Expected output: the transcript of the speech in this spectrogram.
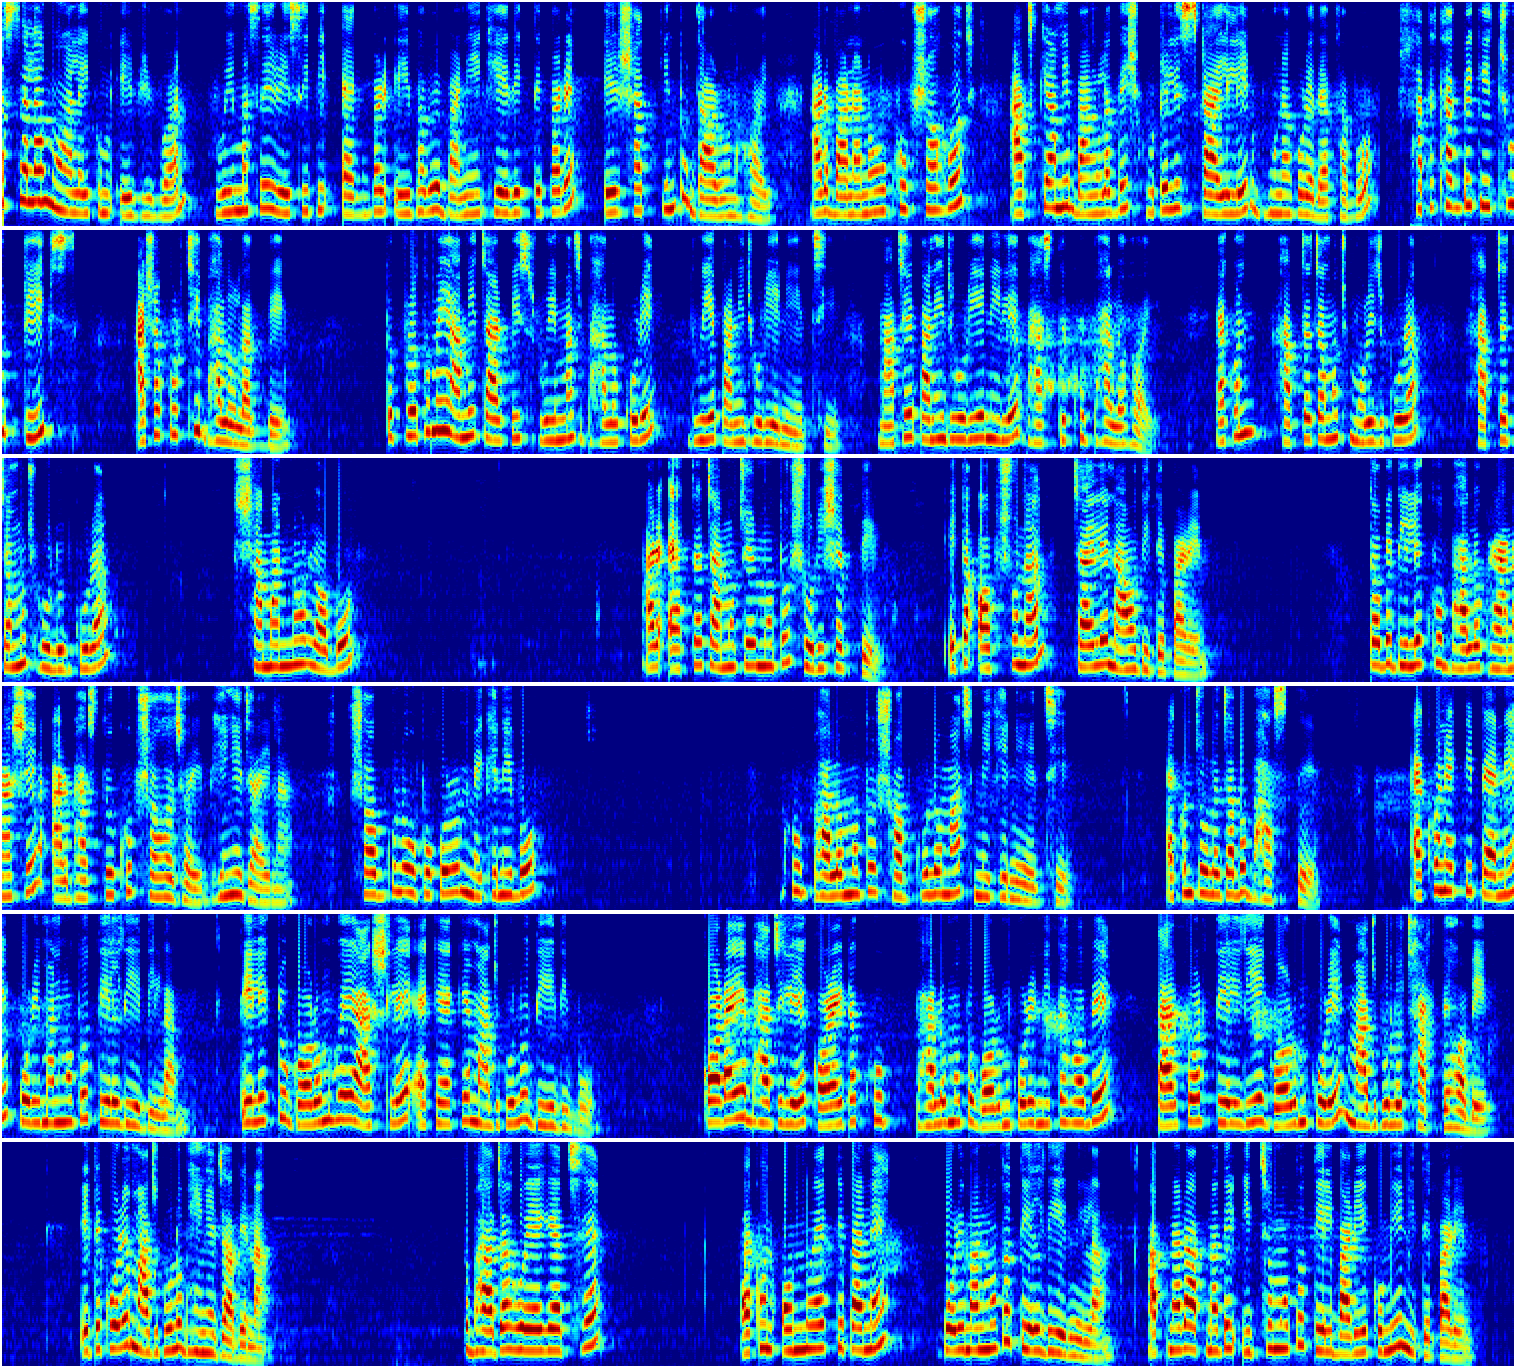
আসসালামু আলাইকুম এভরিওয়ান। রুই মাছের রেসিপি একবার এইভাবে বানিয়ে খেয়ে দেখতে পারেন। এর স্বাদ কিন্তু দারুণ হয়। আর বানানোও খুব সহজ। আজকে আমি বাংলাদেশ হোটেল স্টাইলের ভুনা করে দেখাবো। সাথে থাকবে কিছু টিপস। আশা করছি ভালো লাগবে। তো প্রথমেই আমি চার পিস রুই মাছ ভালো করে ধুয়ে পানি ঝরিয়ে নিয়েছি। মাছের পানি ঝরিয়ে নিলে ভাজতে খুব ভালো হয়। এখন হাফ চা চামচ মরিচ গুঁড়া। হাফ চা চামচ হলুদ গুঁড়া, সামান্য লবণ আর একটা চামচের মতো সরিষার তেল। এটা অপশনাল, চাইলে নাও দিতে পারেন। তবে দিলে খুব ভালো ঘ্রাণ আসে আর ভাজতেও খুব সহজ হয়, ভেঙে যায় না। সবগুলো উপকরণ মেখে নেব। খুব ভালো মতো সবগুলো মাছ মেখে নিয়েছি। এখন চলে যাব ভাজতে। এখন একটি প্যানে পরিমাণ মতো তেল দিয়ে দিলাম। তেল একটু গরম হয়ে আসলে একে একে মাছগুলো দিয়ে দিব। কড়াইয়ে ভাজলে কড়াইটা খুব ভালো মতো গরম করে নিতে হবে। তারপর তেল দিয়ে গরম করে মাছগুলো ছাড়তে হবে। এতে করে মাছগুলো ভেঙে যাবে না। তো ভাজা হয়ে গেছে। এখন অন্য একটি প্যানে পরিমাণ মতো তেল দিয়ে নিলাম। আপনারা আপনাদের ইচ্ছে মতো তেল বাড়িয়ে কমিয়ে নিতে পারেন।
